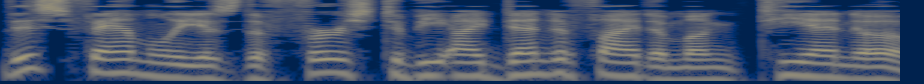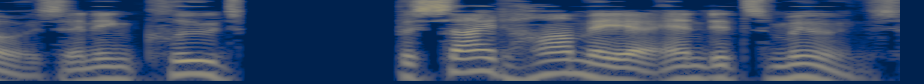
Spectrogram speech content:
This family is the first to be identified among TNOs and includes beside Haumea and its moons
